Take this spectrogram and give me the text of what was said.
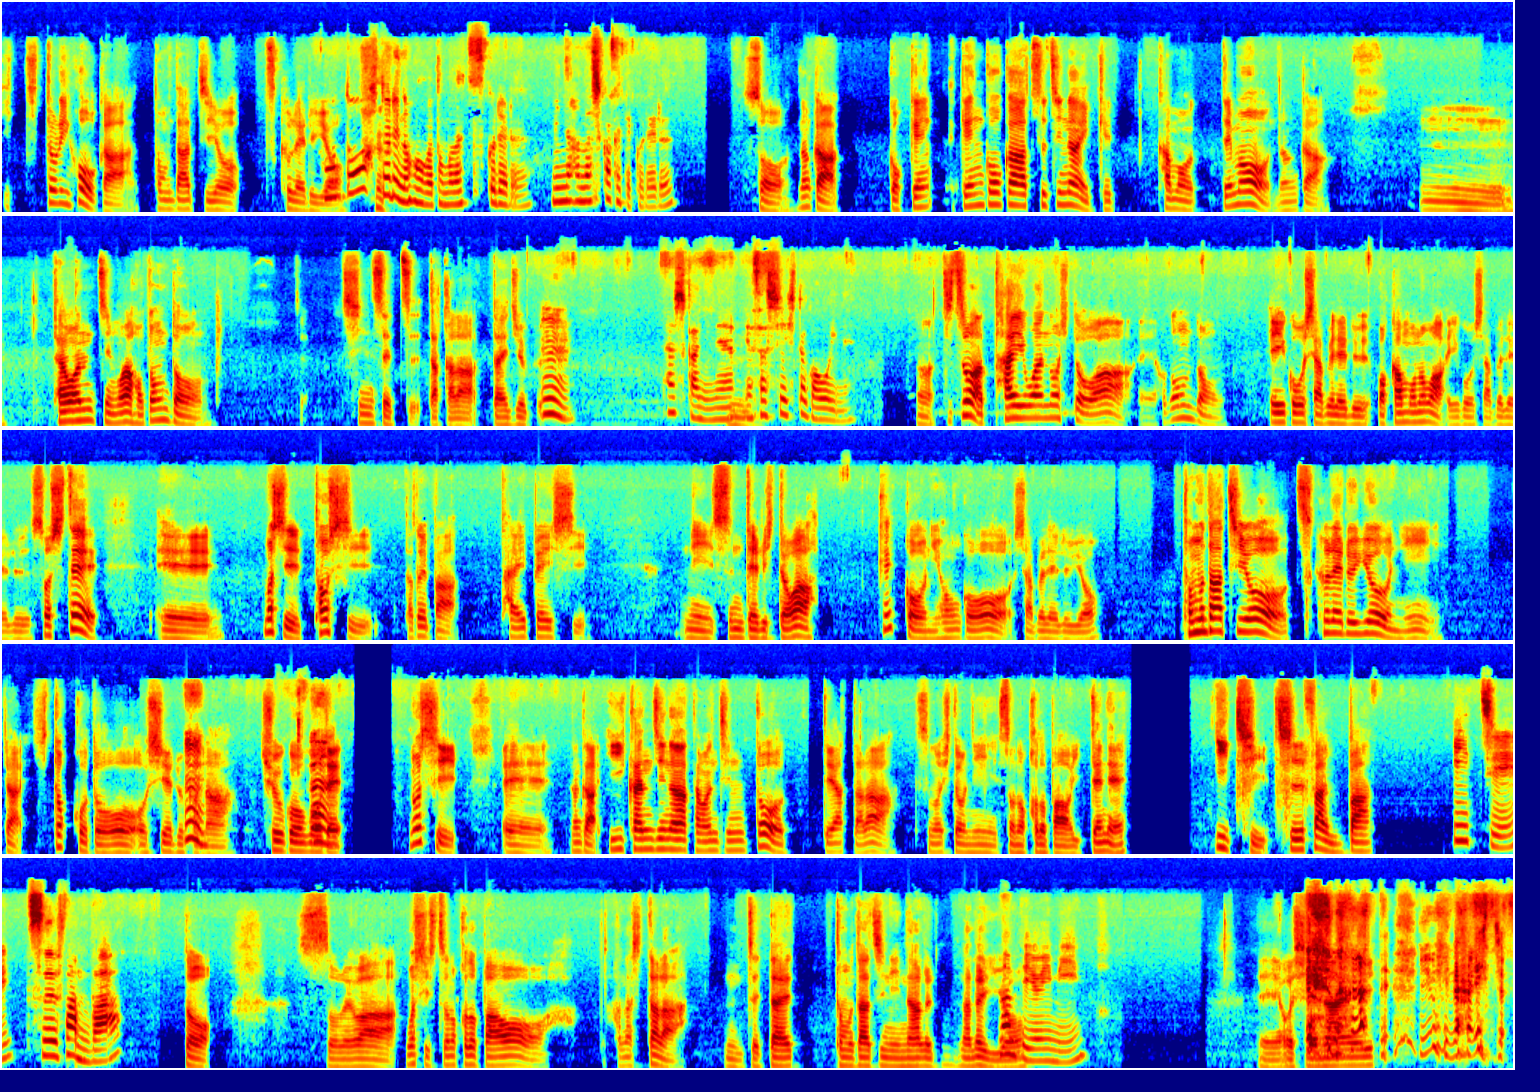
一人方が友達を作れるよ本。当？一人の方が友達作れる？みんな話しかけてくれる？そう、なんか、語言言語が通じないけかも、でも、なんか、うーん、台湾人はほとんど親切だから大丈夫。うん。確かにね、うん優しい人が多いね。あ実は台湾の人は、えーほとんど英語を喋れる、若者は英語を喋れる。そして、えーもし都市、例えば台北市に住んでる人は結構日本語を喋れるよ。友達を作れるように、じゃあ一言を教えるかな、中国語で。もし、えーなんかいい感じな台湾人と出会ったら、その人にその言葉を言ってね。一起吃飯吧。一起吃飯吧そう。それは、もしその言葉を話したら、うん、絶対友達になるなれるよ。なんていう意味？えー教えない。意味ないじゃん。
